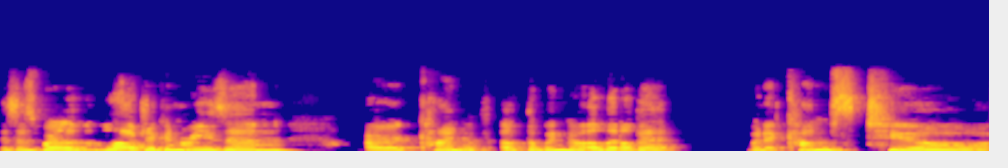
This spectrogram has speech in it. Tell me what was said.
this is where logic and reason are kind of out the window a little bit when it comes to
